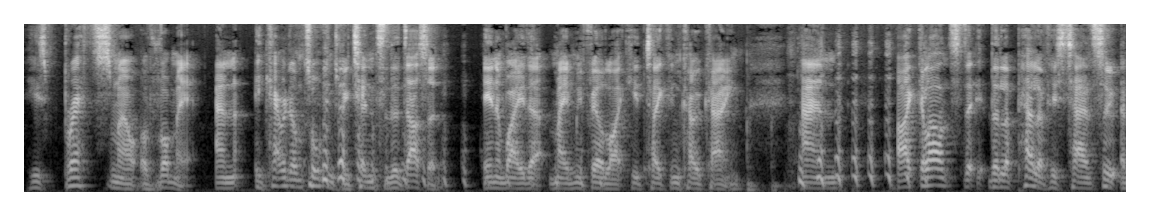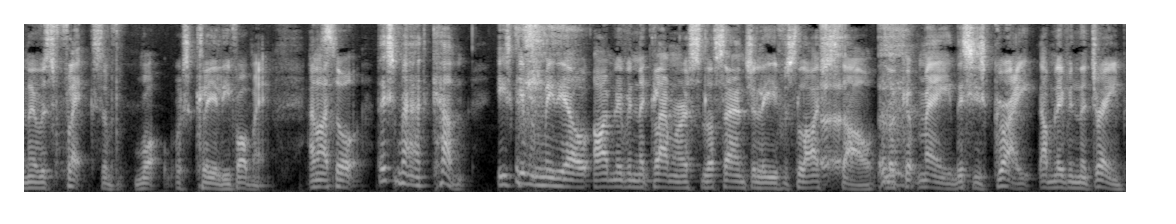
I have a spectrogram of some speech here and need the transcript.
his breath smelled of vomit, and he carried on talking to me ten to the dozen in a way that made me feel like he'd taken cocaine. And I glanced at the lapel of his tan suit and there was flecks of what was clearly vomit. And I thought, this mad cunt, he's giving me the old, I'm living the glamorous Los Angeles lifestyle. Look at me. This is great. I'm living the dream.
